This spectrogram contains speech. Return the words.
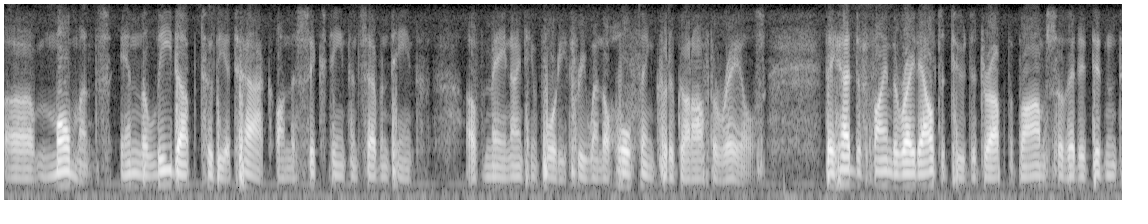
uh, moments in the lead up to the attack on the 16th and 17th of May 1943 when the whole thing could have gone off the rails. They had to find the right altitude to drop the bomb so that it didn't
